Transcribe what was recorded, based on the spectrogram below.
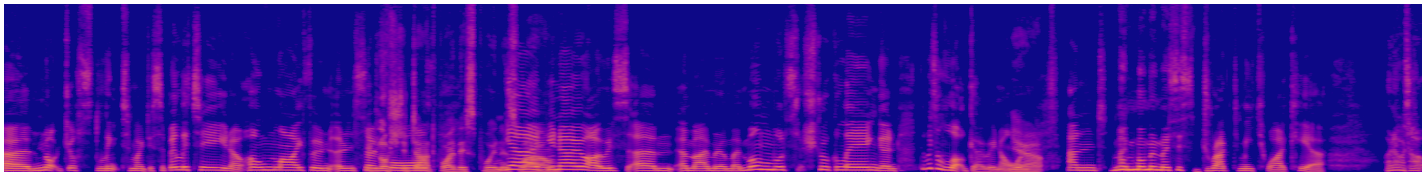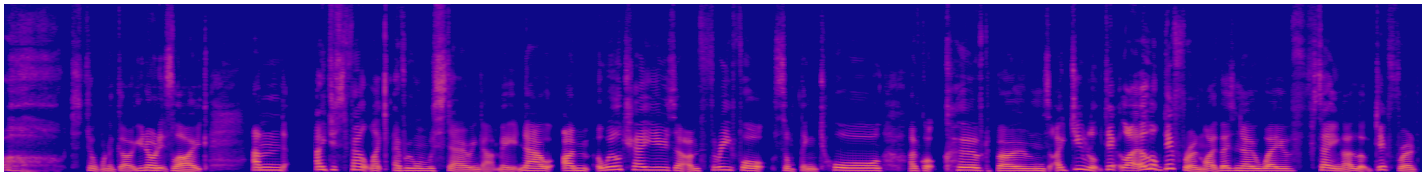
um, not just linked to my disability, you know, home life and, and so You'd lost forth. your dad by this point yeah, as well. Yeah, you know, I was, um, and my, my mum was struggling and there was a lot going on. Yeah. And my mum and my sister dragged me to IKEA and I was like, oh, just don't want to go. You know what it's like. And I just felt like everyone was staring at me. Now, I'm a wheelchair user. I'm three foot something tall. I've got curved bones. I do look di- like I look different. Like there's no way of saying I look different.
